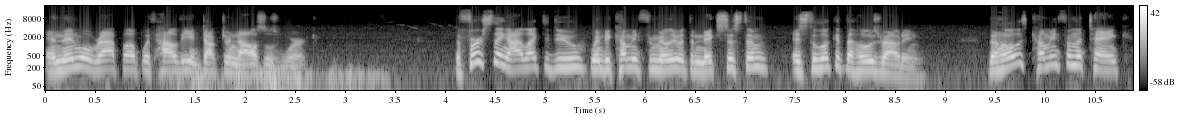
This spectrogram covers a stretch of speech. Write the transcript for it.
and then we'll wrap up with how the inductor nozzles work. The first thing I like to do when becoming familiar with the mix system is to look at the hose routing. The hose coming from the tank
